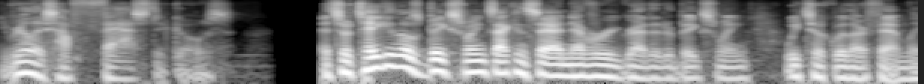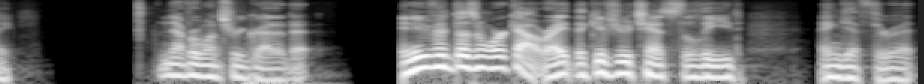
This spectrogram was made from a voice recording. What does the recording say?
you realize how fast it goes and so taking those big swings, I can say I never regretted a big swing we took with our family. Never once regretted it. And even if it doesn't work out, right, that gives you a chance to lead and get through it.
